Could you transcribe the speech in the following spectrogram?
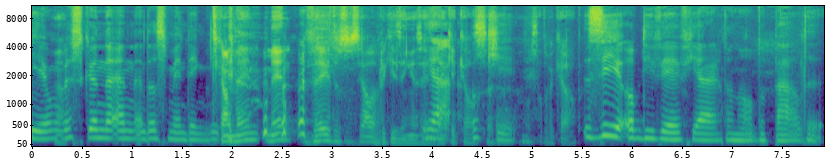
idee, jong. Ja. Wiskunde en, en dat is mijn ding Het gaan mijn, mijn vijfde sociale verkiezingen zijn, denk ik, als, eh, oké. als advocaat. Zie je op die vijf jaar dan al bepaalde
